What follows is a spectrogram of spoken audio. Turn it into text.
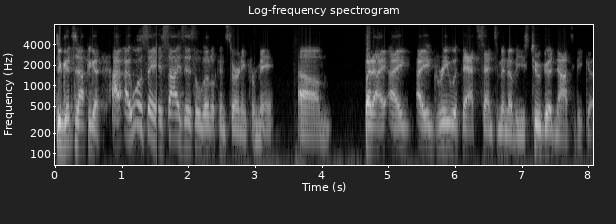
Too good to not be good. I, I, will say his size is a little concerning for me. Um, but I, I, I, agree with that sentiment of he's too good not to be good.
